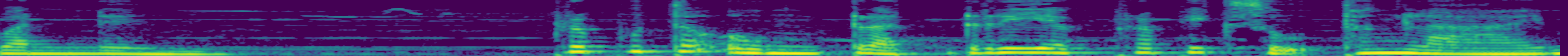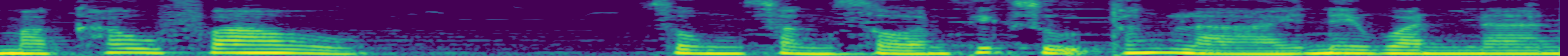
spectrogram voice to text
วันหนึ่ง พระพุทธองค์ตรัสเรียกพระภิกษุทั้งหลายมาเข้าเฝ้า ทรงสั่งสอนภิกษุทั้งหลายในวันนั้น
